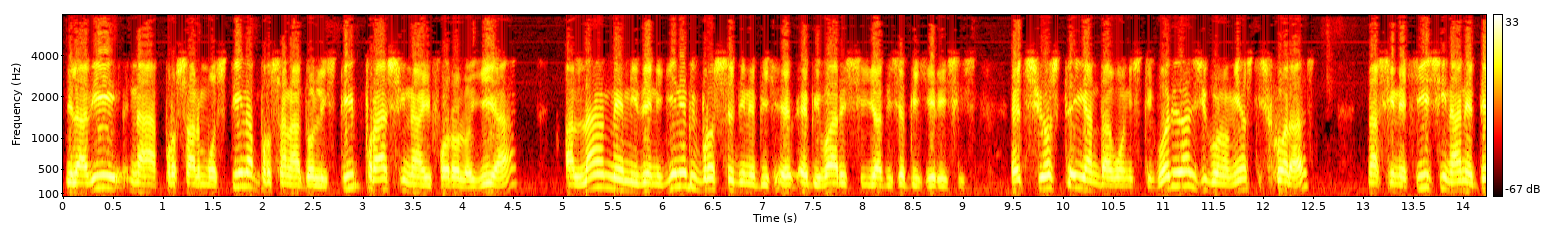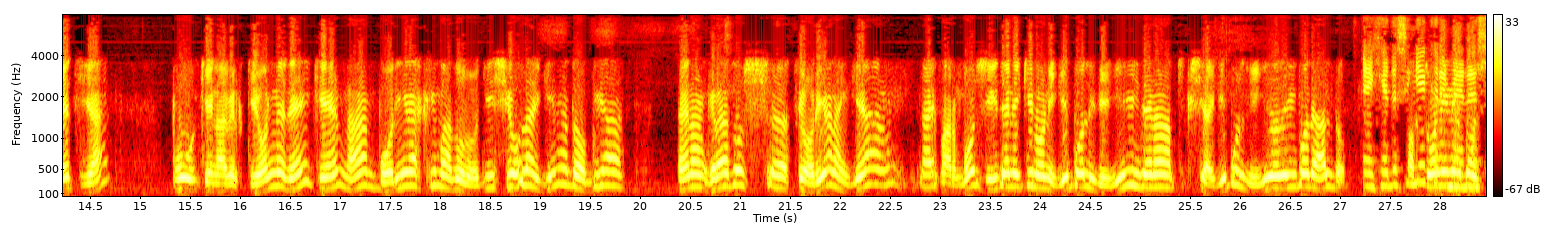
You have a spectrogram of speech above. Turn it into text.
Δηλαδή να προσαρμοστεί, να προσανατολιστεί πράσινα η φορολογία αλλά με μηδενική επιπρόσθετη ε, επιβάρηση για τις επιχειρήσεις. Έτσι ώστε η ανταγωνιστικότητα της οικονομίας της χώρας να συνεχίσει να είναι τέτοια που και να βελτιώνεται και να μπορεί να χρηματοδοτήσει όλα εκείνα τα οποία έναν κράτος ε, θεωρεί αναγκαία να εφαρμόσει είτε είναι κοινωνική πολιτική, είτε είναι αναπτυξιακή πολιτική, είτε οτιδήποτε άλλο. Έχετε συγκεκριμένες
